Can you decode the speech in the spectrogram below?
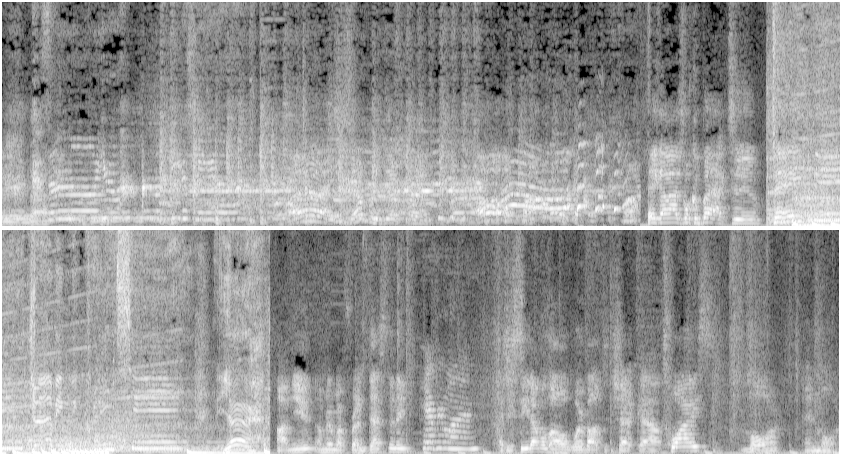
disappointed in that. Hey, it's definitely different. Oh! hey guys, welcome back to Baby, you're driving me crazy. Yeah. I'm you. I'm here with my friend Destiny. Hey everyone. As you see down below, we're about to check out twice more and more.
